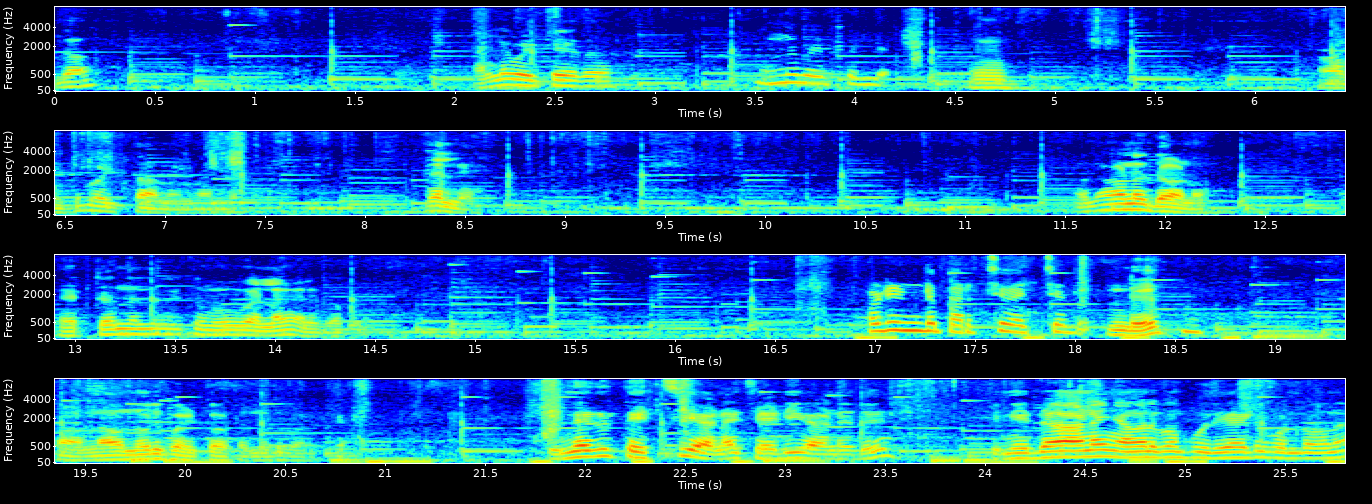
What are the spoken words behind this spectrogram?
ഇതാ. നല്ല പഴുത്ത ഏതാ? ഒന്നും കുഴപ്പമില്ല ഉം. ആ ഇത് പഴുത്താണ്. നല്ല. ഇതല്ലേ? അതാണോ ഇതാണോ. ഏറ്റവും നല്ല നമുക്ക് വെള്ളം കലക്കാം അവിടെ ഉണ്ട് പറിച്ച് വെച്ചത്. ഉണ്ട്? ആ എന്നാൽ ഒന്നുകൂടി പഴുത്തോട്ടെ എന്നിട്ട് പറിക്കാം. പിന്നെ ഇത് തെച്ചിയാണ് ചെടിയാണിത് പിന്നെ ഇതാണ് ഞങ്ങളിപ്പം പുതിയതായിട്ട് കൊണ്ടുപോകുന്ന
